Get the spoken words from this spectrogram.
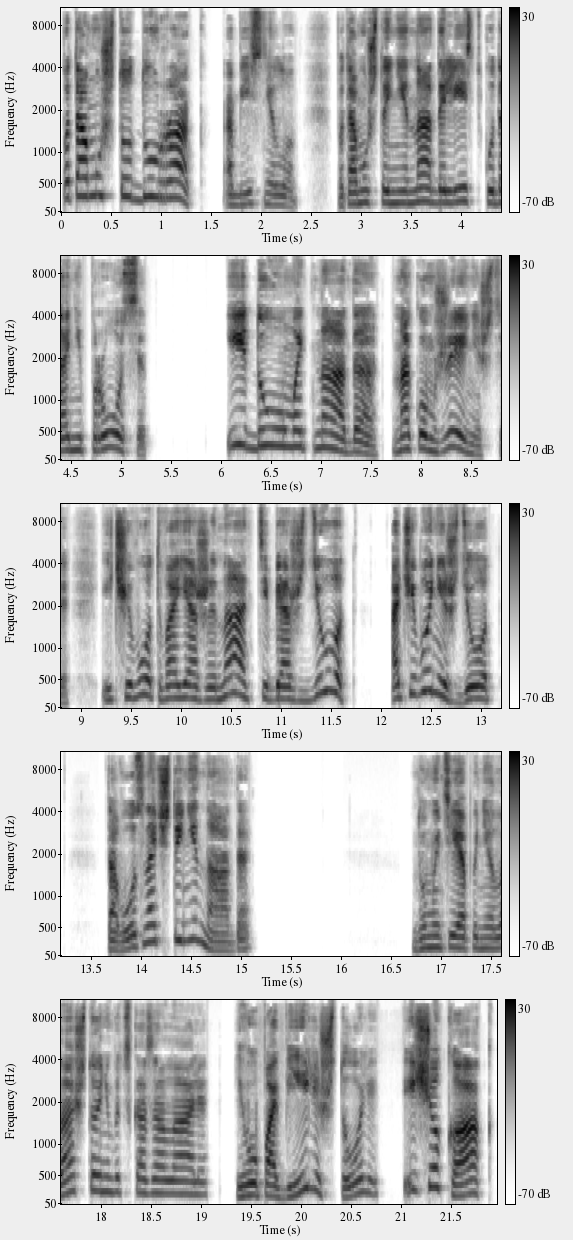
потому что дурак», — объяснил он, «потому что не надо лезть, куда не просят. И думать надо, на ком женишься, и чего твоя жена от тебя ждет, а чего не ждет. Того, значит, и не надо. «Думаете, я поняла что-нибудь?» — сказала Аля. «Его побили, что ли? Еще как!»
